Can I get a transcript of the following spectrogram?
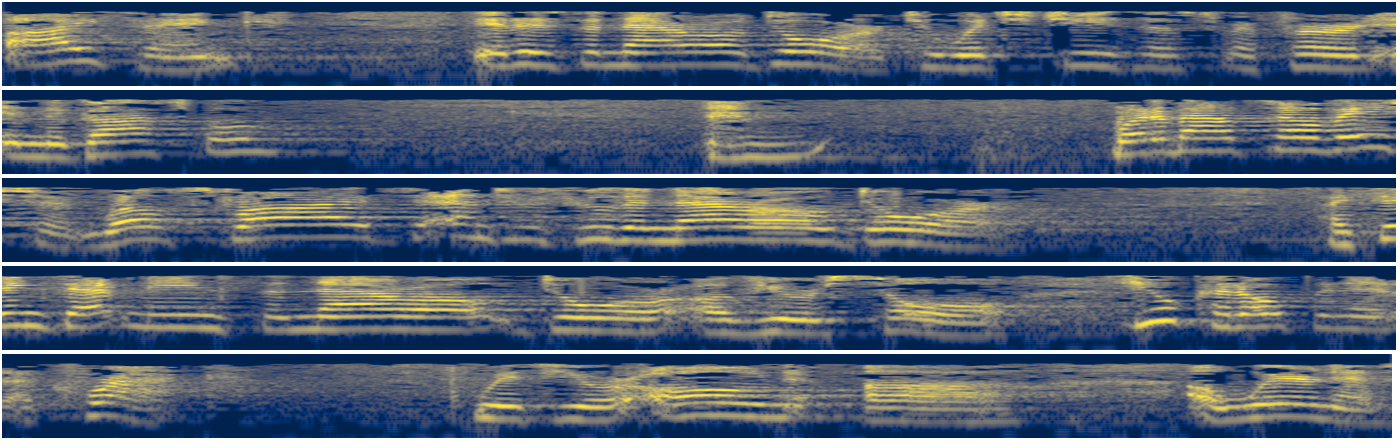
I think it is the narrow door to which Jesus referred in the Gospel. what about salvation? Well, strive to enter through the narrow door. I think that means the narrow door of your soul. You could open it a crack with your own uh, awareness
